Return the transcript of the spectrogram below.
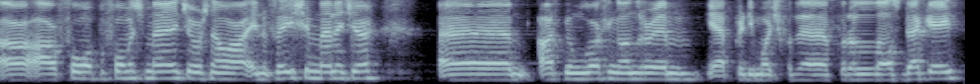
our, our, former performance manager is now our innovation manager. Um, I've been working under him, yeah, pretty much for the for the last decade.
